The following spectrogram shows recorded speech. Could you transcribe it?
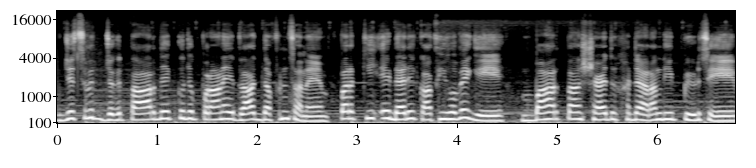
ਜਿਸ ਵਿੱਚ ਜਗਤਾਰ ਦੇ ਕੁਝ ਪੁਰਾਣੇ ਰਾਜ ਦਫਨ ਸਨ, ਪਰ ਕੀ ਇਹ ਡਾਇਰੀ ਕਾਫੀ ਹੋਵੇਗੀ? ਬਾਹਰ ਤਾਂ ਸ਼ਾਇਦ ਹਜ਼ਾਰਾਂ ਦੀ ਭੀੜ ਸੀ,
